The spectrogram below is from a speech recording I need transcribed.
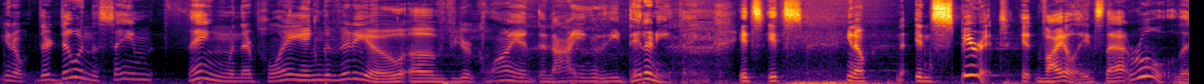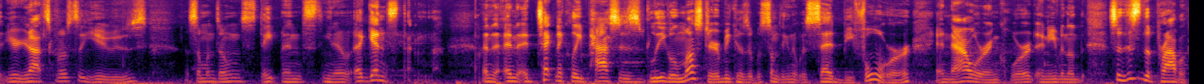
you know, they're doing the same thing when they're playing the video of your client denying that he did anything. It's it's you know, in spirit, it violates that rule that you're not supposed to use someone's own statements, you know, against them. And, and it technically passes legal muster because it was something that was said before, and now we're in court. And even though, so this is the problem,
